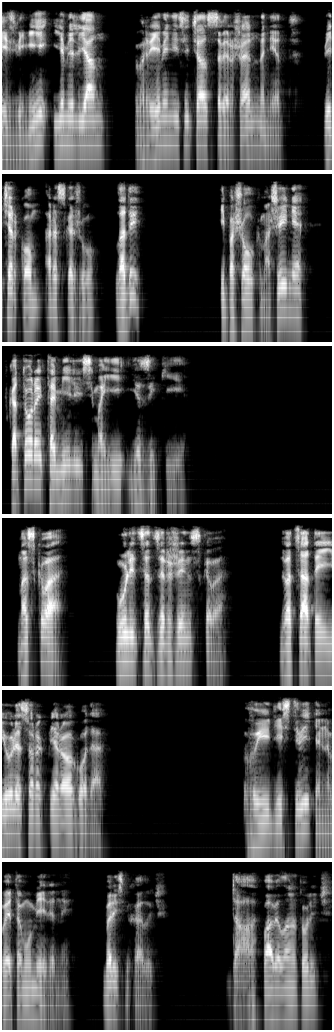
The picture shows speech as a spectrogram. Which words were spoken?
Извини, Емельян, времени сейчас совершенно нет. Вечерком расскажу. Лады? И пошел к машине, в которой томились мои языки. Москва. Улица Дзержинского. 20 июля 41 -го года. Вы действительно в этом умерены, Борис Михайлович? Да, Павел Анатольевич.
